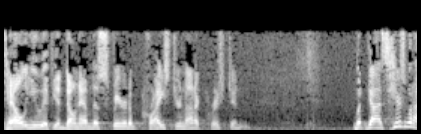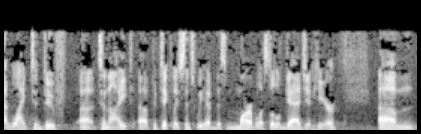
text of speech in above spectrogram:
tell you if you don't have the Spirit of Christ, you're not a Christian. But, guys, here's what I'd like to do uh, tonight, uh, particularly since we have this marvelous little gadget here. Um,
